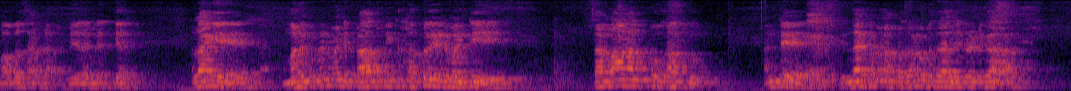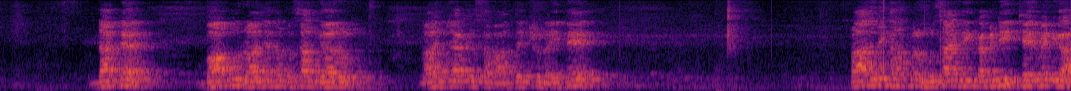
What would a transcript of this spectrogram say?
బాబాసాహెబ్ డాక్టర్ బిఆర్ అంబేద్కర్. అలాగే మనకు ఉన్నటువంటి ప్రాథమిక హక్కులు అయినటువంటి సమానత్వ హక్కు. అంటే ఇందాక మన ప్రధానోపాధ్యాయులు చెప్పినట్టుగా డాక్టర్ బాబు రాజేంద్ర ప్రసాద్ గారు రాజ్యాంగ సభ అధ్యక్షులైతే ప్రాథమిక హక్కుల ముసాయిదీ కమిటీ చైర్మన్గా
